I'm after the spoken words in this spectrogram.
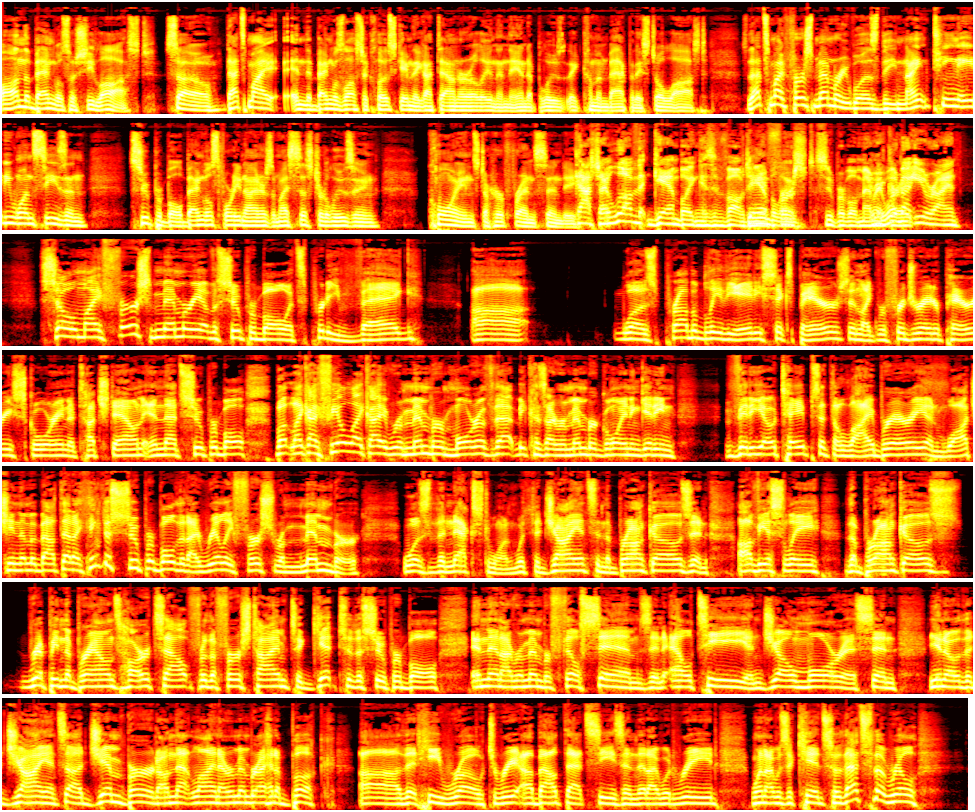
on the Bengals, so she lost. So that's my and the Bengals lost a close game. They got down early, and then they end up losing. They coming back, but they still lost. So that's my first memory was the 1981 season Super Bowl, Bengals 49ers, and my sister losing coins to her friend Cindy. Gosh, I love that gambling is involved Gambling. in your first Super Bowl memory. What about you, Ryan? So my first memory of a Super Bowl, it's pretty vague. Uh was probably the 86 Bears and like refrigerator Perry scoring a touchdown in that Super Bowl. But like I feel like I remember more of that because I remember going and getting videotapes at the library and watching them about that. I think the Super Bowl that I really first remember was the next one with the Giants and the Broncos and obviously the Broncos ripping the Browns' hearts out for the first time to get to the Super Bowl. And then I remember Phil Simms and LT and Joe Morris and, you know, the Giants, uh, Jim Burt on that line. I remember I had a book uh, that he wrote re- about that season that I would read when I was a kid. So that's the real.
